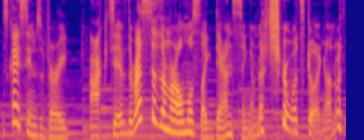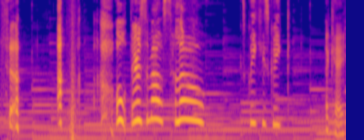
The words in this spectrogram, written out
This guy seems very active. The rest of them are almost like dancing. I'm not sure what's going on with them. oh, there's the mouse. Hello. Squeaky squeak. Okay.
